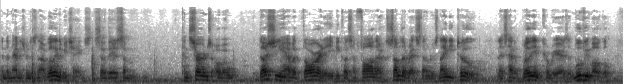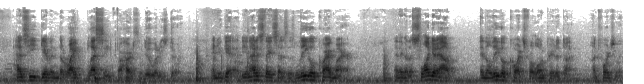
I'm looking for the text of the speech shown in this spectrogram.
and the management is not willing to be changed. So there's some concerns over does she have authority because her father, Sumner Redstone, who's 92 and has had a brilliant career as a movie mogul, has he given the right blessing for her to do what he's doing? And you get the United States has this legal quagmire, and they're going to slug it out in the legal courts for a long period of time. Unfortunately,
